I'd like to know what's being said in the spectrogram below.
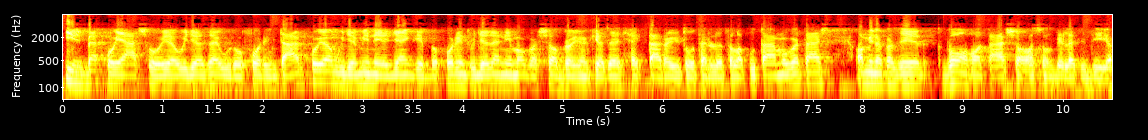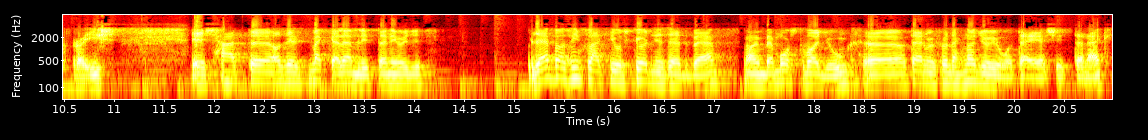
is befolyásolja ugye az euróforint árfolyam, ugye minél gyengébb a forint, ugye ennél magasabbra jön ki az egy hektárra jutó terület alapú támogatás, aminek azért van hatása a haszonbéleti díjakra is. És hát azért meg kell említeni, hogy Ugye ebben az inflációs környezetben, amiben most vagyunk, a termőföldek nagyon jól teljesítenek.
